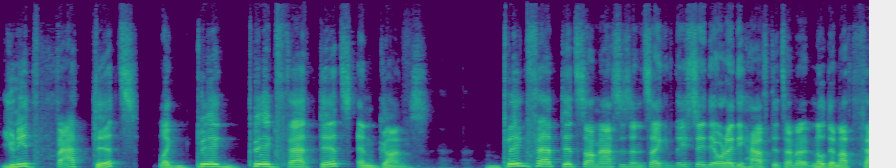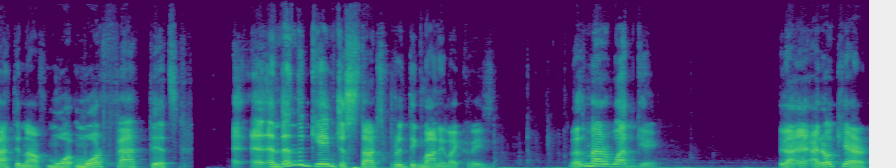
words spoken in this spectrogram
you need fat tits, like big, big fat tits and guns. Big fat tits, some asses, and it's like if they say they already have tits, I'm like, no, they're not fat enough. More, more fat tits, and, and then the game just starts printing money like crazy. Doesn't matter what game. I, I don't care.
